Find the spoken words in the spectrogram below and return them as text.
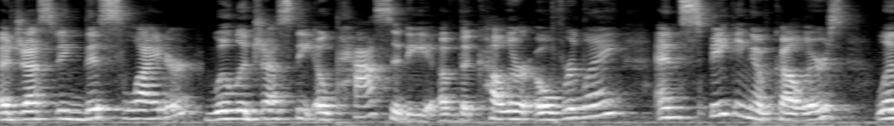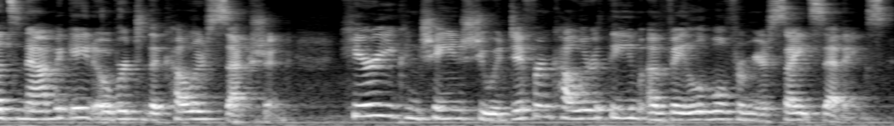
Adjusting this slider will adjust the opacity of the color overlay. And speaking of colors, let's navigate over to the colors section. Here you can change to a different color theme available from your site settings.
